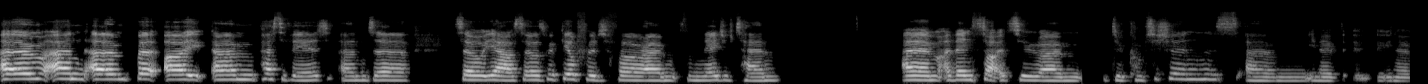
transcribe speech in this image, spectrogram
Um, and um, but I um, persevered, and uh, so yeah, so I was with Guildford for um, from the age of ten. Um, I then started to um, do competitions. Um, you know, you know,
